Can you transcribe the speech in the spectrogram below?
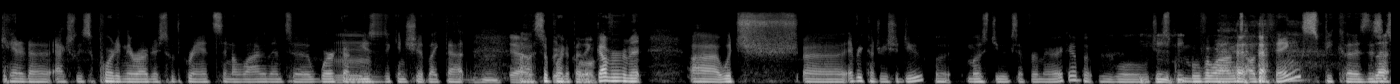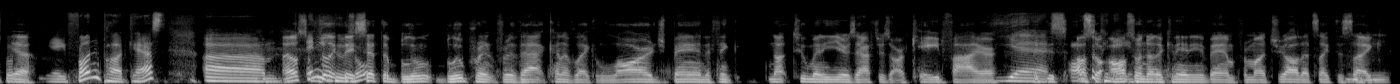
canada actually supporting their artists with grants and allowing them to work on Mm. music and shit like that Mhm. Yeah. uh, supported by pretty the government, uh, which uh, every country should do, but most do except for America. But we will just move along to other things because this That- is supposed yeah. to be a fun podcast. Um, I also feel like they set the blue, blueprint for that kind of like large band. I think not too many years after is Arcade Fire. Like Yes, this- also, also, also another Canadian band from Montreal. That's like this, like, Mhm.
